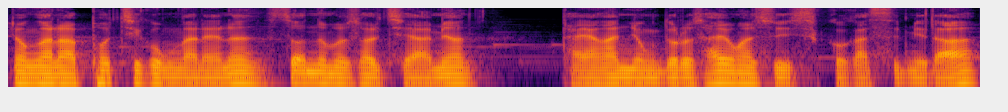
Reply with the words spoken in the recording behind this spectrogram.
현관화 포치 공간에는 썬룸을 설치하면 다양한 용도로 사용할 수 있을 것 같습니다.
